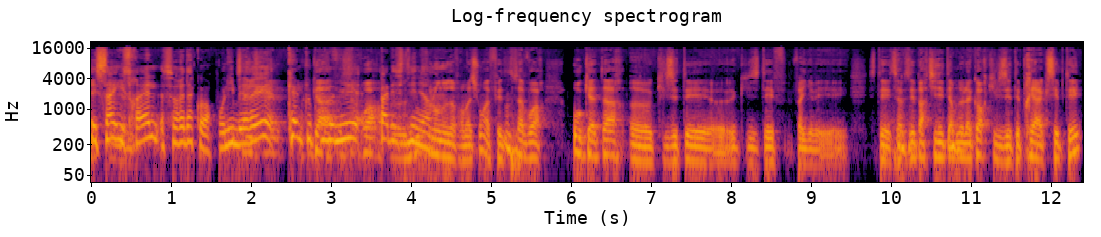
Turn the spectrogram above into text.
Et ça, Israël serait d'accord pour libérer quelques prisonniers palestiniens. selon nos informations, a fait mhm. savoir au Qatar qu'ils étaient, qu'ils étaient, enfin il y avait ça faisait partie des termes de l'accord qu'ils étaient prêts à accepter.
